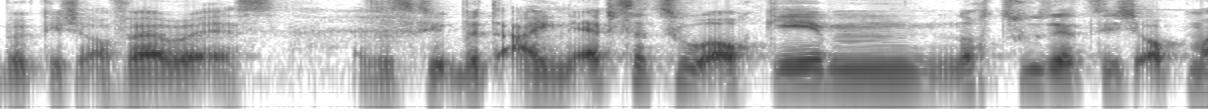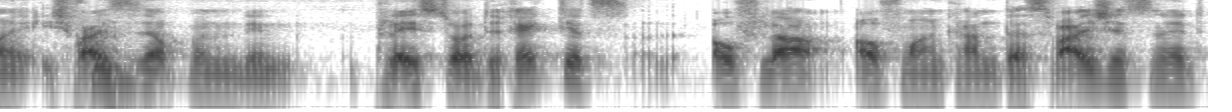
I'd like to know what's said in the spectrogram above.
wirklich auf Wear OS. Also es wird eigene Apps dazu auch geben, noch zusätzlich, ob man, ich weiß nicht, ob man den Play Store direkt jetzt aufmachen kann, das weiß ich jetzt nicht.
